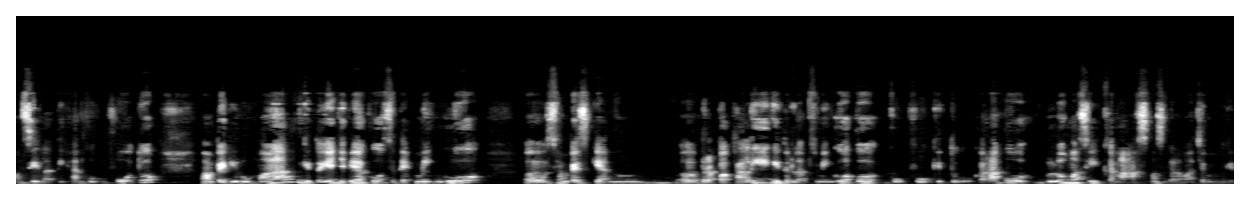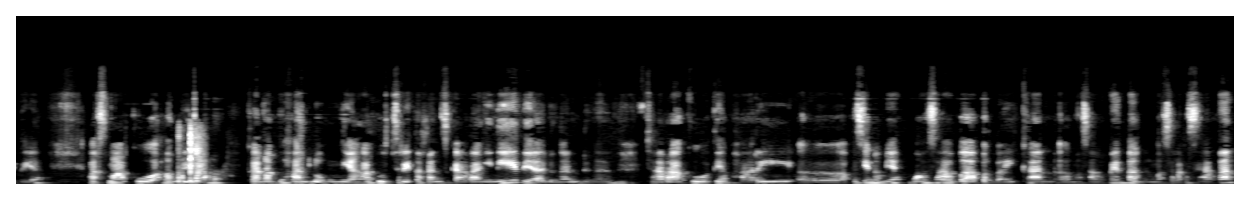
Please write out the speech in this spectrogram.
masih latihan kungfu tuh sampai di rumah gitu ya. Jadi aku setiap minggu eh, sampai sekian eh, berapa kali gitu dalam seminggu aku kungfu gitu. Karena aku dulu masih kena asma segala macam gitu ya. Asma aku alhamdulillah karena behandlung yang aku ceritakan sekarang ini ya dengan dengan cara aku tiap hari eh, apa sih namanya muhasabah perbaikan eh, masalah mental dan masalah kesehatan.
